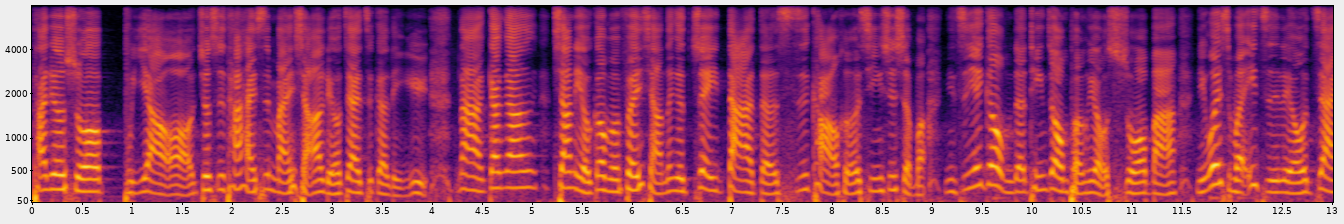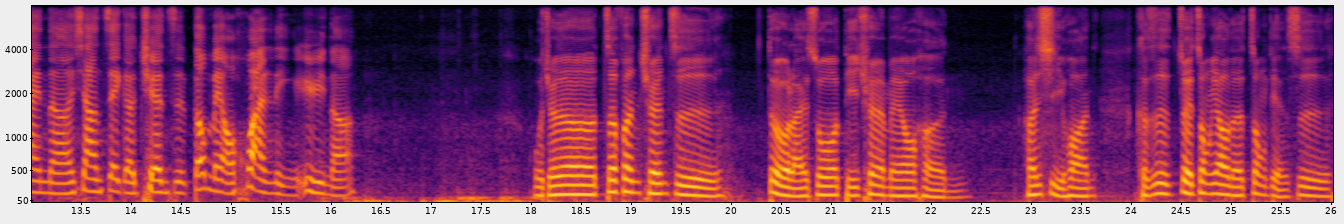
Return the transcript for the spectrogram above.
他就说不要哦，就是他还是蛮想要留在这个领域。那刚刚香里有跟我们分享那个最大的思考核心是什么？你直接跟我们的听众朋友说吧。你为什么一直留在呢？像这个圈子都没有换领域呢？我觉得这份圈子对我来说的确没有很很喜欢，可是最重要的重点是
